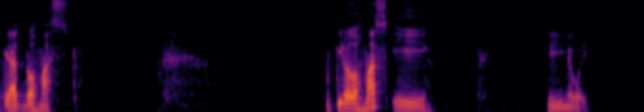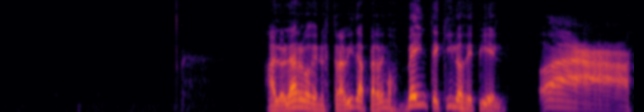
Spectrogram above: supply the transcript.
a tirar dos más. tiro dos más y Y me voy. A lo largo de nuestra vida perdemos 20 kilos de piel. ¡Ah!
